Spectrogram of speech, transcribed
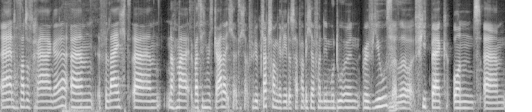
Äh, interessante Frage. Ähm, vielleicht ähm, nochmal, was ich mich gerade, ich, als ich für die Plattform geredet habe, habe ich ja von den Modulen Reviews, mhm. also Feedback und ähm,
